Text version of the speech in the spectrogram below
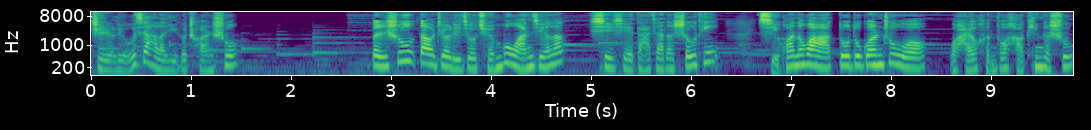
只留下了一个传说。本书到这里就全部完结了，谢谢大家的收听，喜欢的话多多关注哦，我还有很多好听的书。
